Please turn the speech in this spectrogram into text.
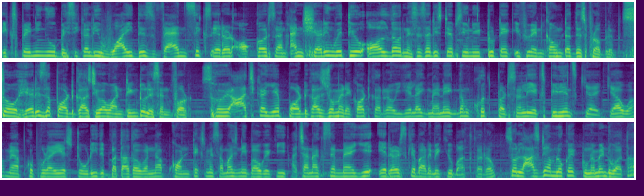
explaining you basically why this van 6 error occurs and, and sharing with you all the necessary steps you need to take if you encounter this problem so here is the podcast you are wanting to listen for so आज का ये पॉडकास्ट जो मैं रिकॉर्ड कर रहा हूँ ये लाइक मैंने एकदम खुद पर्सनली एक्सपीरियंस किया है क्या हुआ मैं आपको पूरा ये स्टोरी बताता हूँ वरना आप कॉन्टेक्स्ट में समझ नहीं पाओगे कि अचानक से मैं ये एरर्स के बारे में क्यों बात कर रहा हूँ सो लास्ट डे हम लोग का एक टूर्नामेंट हुआ था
